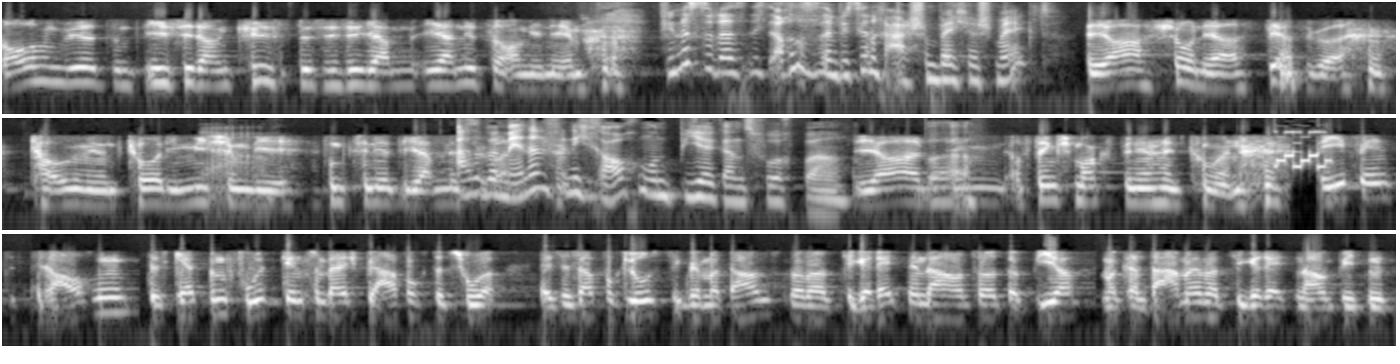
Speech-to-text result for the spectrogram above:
rauchen wird und ich sie dann küsst, das ist ja eher nicht so angenehm. Findest du das nicht auch, dass es ein bisschen Raschenbecher schmeckt? ja, schon, ja, sehr sogar. Kaugummi und Co., die Mischung, die funktioniert, ich glaube nicht Also so bei. Männern finde ich Rauchen und Bier ganz furchtbar. Ja, den, auf den Geschmack bin ich noch nicht gekommen. Ich finde, Rauchen, das gehört beim Fortgehen zum Beispiel einfach dazu. Es ist einfach lustig, wenn man tanzt und eine Zigaretten in der Hand hat, ein Bier. Man kann da mal eine Zigaretten anbieten.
